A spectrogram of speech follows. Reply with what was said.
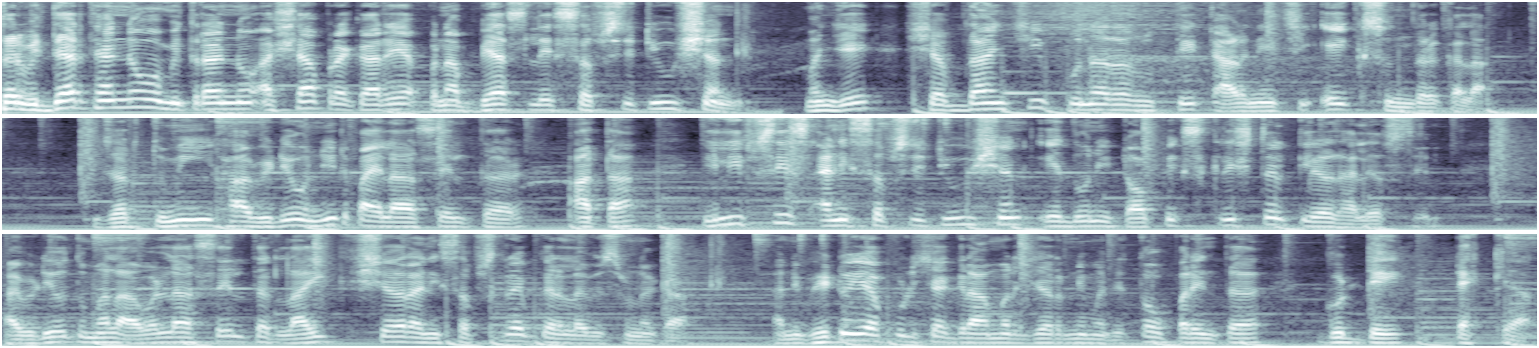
तर विद्यार्थ्यांनो व मित्रांनो अशा प्रकारे आपण अभ्यासले सबस्टिट्यूशन म्हणजे शब्दांची पुनरावृत्ती टाळण्याची एक सुंदर कला. जर तुम्ही हा व्हिडिओ नीट पाहिला असेल तर आता इलिप्सिस आणि सबस्टिट्यूशन हे दोन्ही टॉपिक्स क्रिस्टल क्लिअर झाले असतील. हा व्हिडिओ तुम्हाला आवडला असेल तर लाईक शेअर आणि सबस्क्राईब करायला विसरू नका. आणि भेटूया पुढच्या ग्रामर जर्नीमध्ये तोपर्यंत गुड डे टेक केअर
